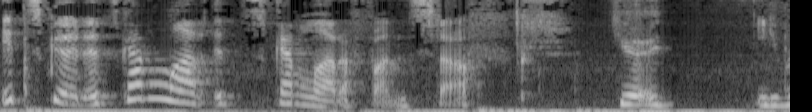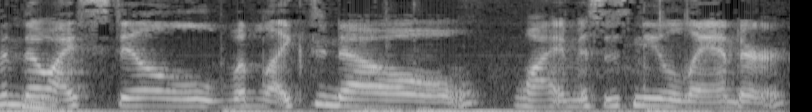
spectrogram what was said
it's good. It's got a lot. It's got a lot of fun stuff. yeah. it- Even though hmm. I still would like to know why Mrs. Needlander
